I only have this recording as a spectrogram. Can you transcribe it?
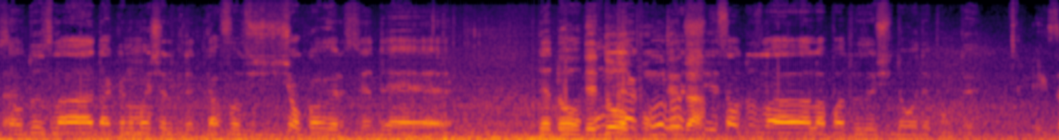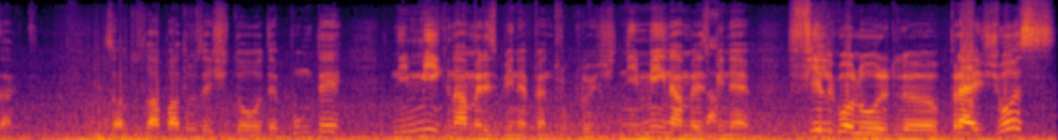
da. s-au dus la, dacă nu mă înșel, cred că a fost și o conversie de, de două De puncte două acolo puncte, da. Și s-au dus la, la 42 de puncte Exact. S-au dus la 42 de puncte. Nimic n-a mers bine pentru Cluj. Nimic n-a mers Da. bine. Field goal-ul uh, prea jos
